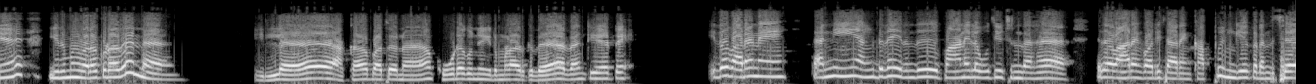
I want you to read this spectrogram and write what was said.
ஏன் இருமல் வரக்கூடாதா என்ன? இல்ல அக்காவை பார்த்தோன்னா கூட கொஞ்சம் இருமலா இருக்குத அதான் கேட்டேன். இதோ வரனே. தண்ணி அங்கிட்டுதான் இருந்து பானையில ஊத்தி வச்சிருந்தாக இத வாரேன் கோரி தாரேன். கப்பு இங்கேயே கிடந்துச்சே.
